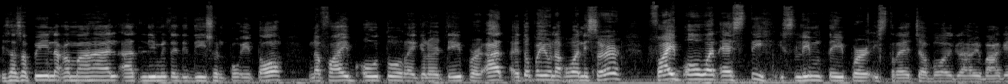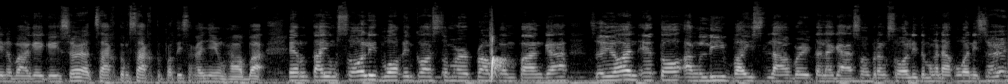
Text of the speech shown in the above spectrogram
Isa sa pinakamahal at limited edition po ito na 502 regular taper. At ito pa yung nakuha ni sir, 501 ST, slim taper, stretchable. Grabe, bagay na bagay kay sir at saktong-sakto pati sa kanya yung haba. Meron tayong solid walk-in customer from Pampanga. So yon, ito ang Levi's lover talaga. Sobrang solid ang mga nakuha ni sir.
